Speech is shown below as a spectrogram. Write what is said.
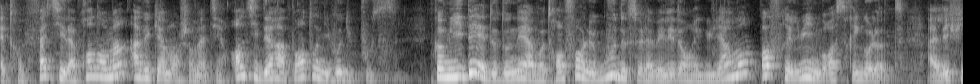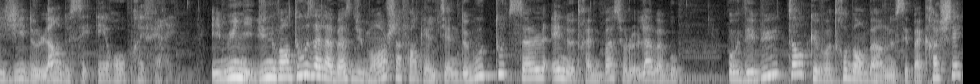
être facile à prendre en main avec un manche en matière antidérapante au niveau du pouce. Comme l'idée est de donner à votre enfant le goût de se laver les dents régulièrement, offrez-lui une brosse rigolote, à l'effigie de l'un de ses héros préférés. Et munie d'une ventouse à la base du manche afin qu'elle tienne debout toute seule et ne traîne pas sur le lavabo. Au début, tant que votre bambin ne s'est pas craché,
